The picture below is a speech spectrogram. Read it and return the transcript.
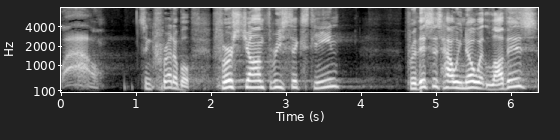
Wow. It's incredible. 1 John 3:16 For this is how we know what love is.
